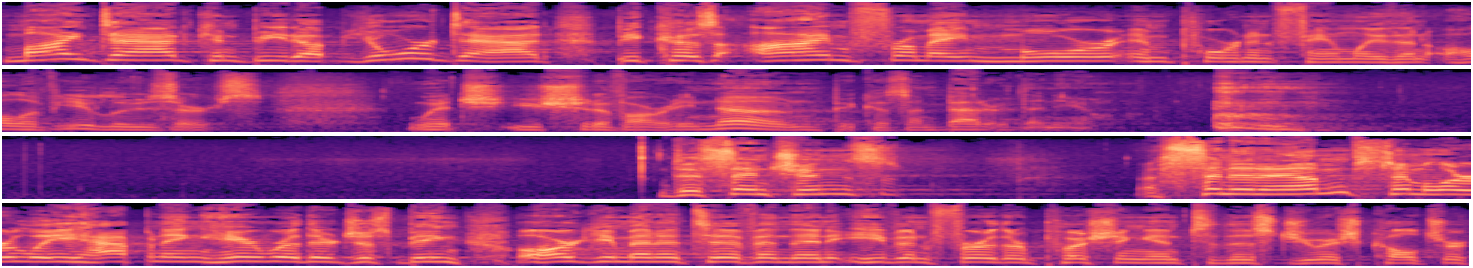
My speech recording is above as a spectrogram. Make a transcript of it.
My dad can beat up your dad because I'm from a more important family than all of you losers, which you should have already known because I'm better than you. Dissensions a synonym, similarly, happening here where they're just being argumentative and then even further pushing into this Jewish culture.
